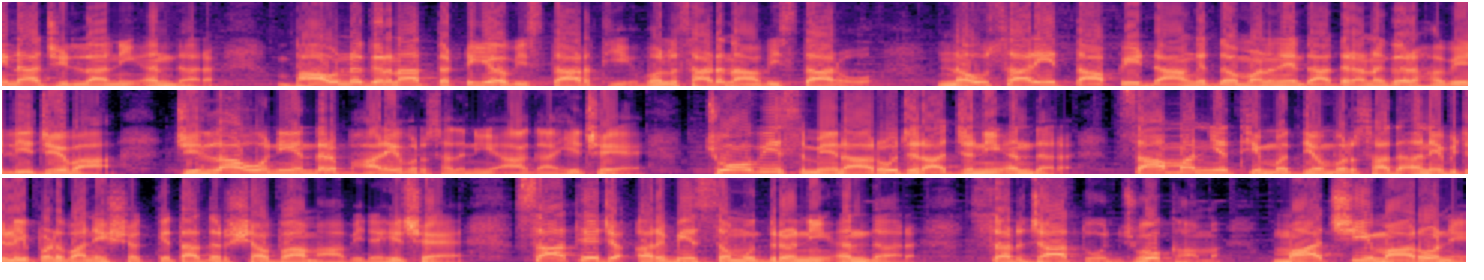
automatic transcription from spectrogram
અમરેલીના જિલ્લાની અંદર ભાવનગરના તટીય વિસ્તારથી વલસાડના વિસ્તારો, નવસારી, તાપી, ડાંગ, દમણ અને દાદરાનગર હવેલી જેવા જિલ્લાઓની અંદર ભારે વરસાદની આગાહી છે. ચોવીસ મેના રોજ રાજ્યની અંદર સામાન્યથી મધ્યમ વરસાદ અને વીજળી પડવાની શક્યતા દર્શાવવામાં આવી રહી છે. સાથે જ અરબી સમુદ્રની અંદર સર્જાતું જોખમ માછીમારોને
